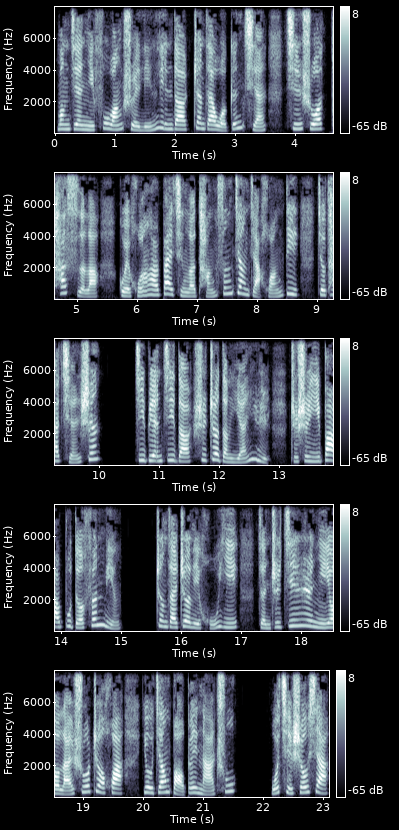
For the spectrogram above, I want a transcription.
梦见你父王水淋淋的站在我跟前，亲说他死了，鬼魂儿拜请了唐僧降假皇帝，救他前身。”即便记得是这等言语，只是一半不得分明。正在这里狐疑，怎知今日你又来说这话，又将宝贝拿出？我且收下，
